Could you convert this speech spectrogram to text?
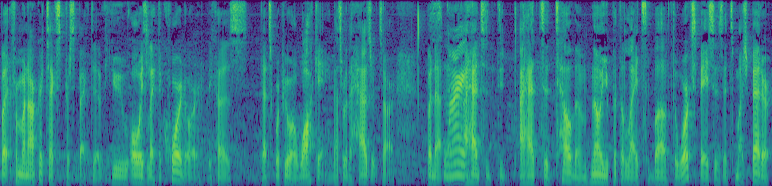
But from an architect's perspective, you always like the corridor because that's where people are walking. That's where the hazards are. But I-. I had to do, I had to tell them, no, you put the lights above the workspaces. It's much better.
